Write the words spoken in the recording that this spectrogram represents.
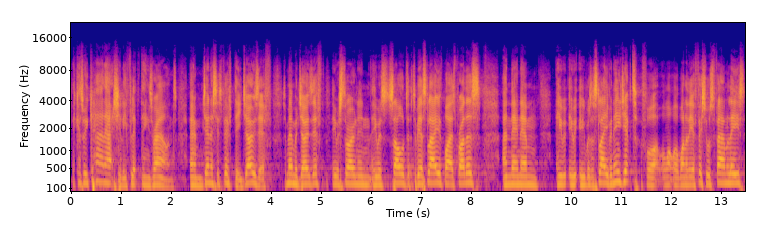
Because we can actually flip things around. Um, Genesis 50, Joseph. Remember Joseph? He was thrown in, he was sold to be a slave by his brothers. And then um, he, he, he, was a slave in Egypt for one of the officials' families.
